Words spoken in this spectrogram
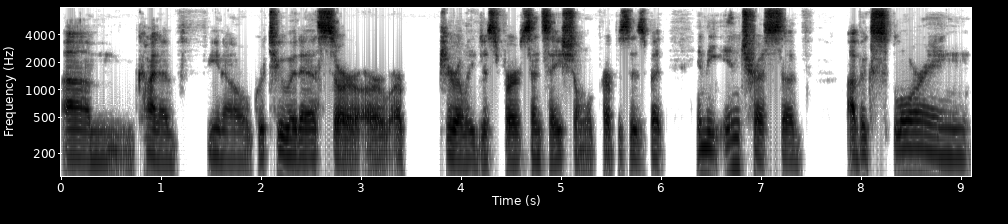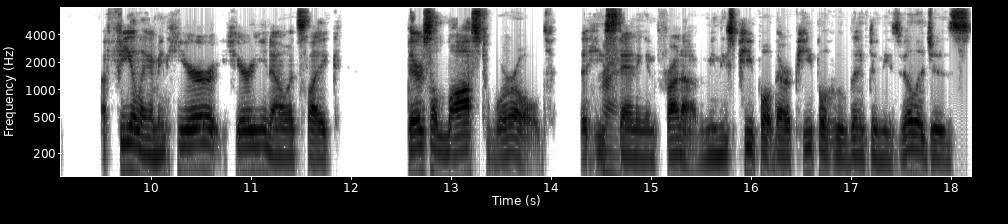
um, kind of you know gratuitous or, or, or purely just for sensational purposes, but in the interests of of exploring a feeling. I mean, here here you know it's like there's a lost world that he's right. standing in front of. I mean, these people, there are people who lived in these villages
